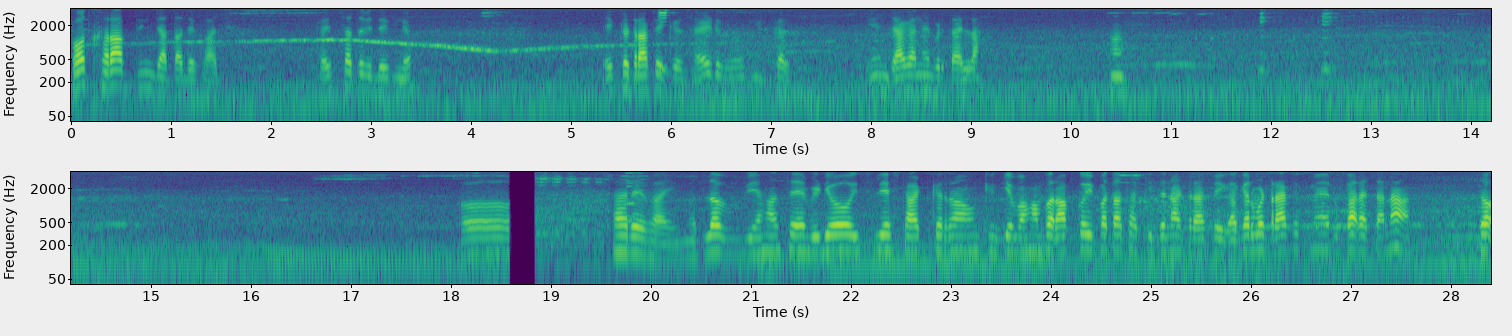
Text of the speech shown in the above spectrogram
बहुत ख़राब दिन जाता देखो आज कैसा तो भी देख लियो एक तो ट्रैफिक ಸೈಡ್ ನಿಕ್ಕಲ್ ಏನು ಜಾಗನೇ ಬಿಡ್ತಾ ಇಲ್ಲ ಹಾಂ ओ अरे भाई मतलब यहाँ से वीडियो इसलिए स्टार्ट कर रहा हूँ क्योंकि वहाँ पर आपको भी पता था कितना ट्रैफिक अगर वो ट्रैफिक में रुका रहता ना तो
